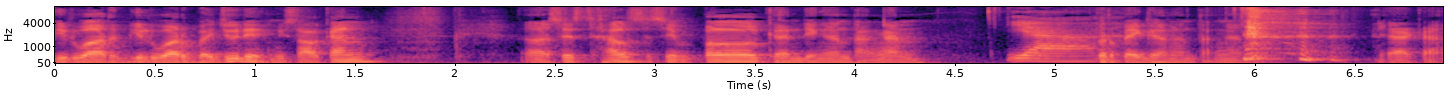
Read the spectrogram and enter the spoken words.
di luar di luar baju deh misalkan ses- hal sesimpel gandengan tangan. Ya. berpegangan tangan. Ya kan?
